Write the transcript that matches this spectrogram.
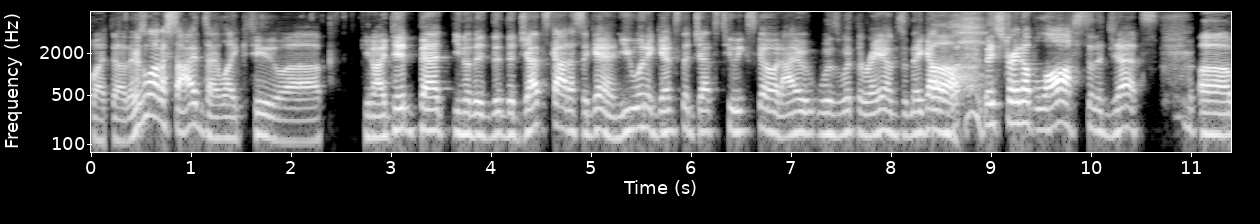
But uh, there's a lot of sides I like too. You know, I did bet, you know, the, the, the, Jets got us again. You went against the Jets two weeks ago, and I was with the Rams, and they got oh. they straight up lost to the Jets. Uh,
